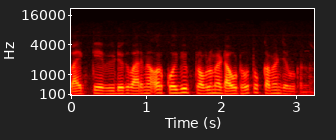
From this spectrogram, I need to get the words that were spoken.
बाइक के वीडियो के बारे में और कोई भी प्रॉब्लम या डाउट हो तो कमेंट ज़रूर करना।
